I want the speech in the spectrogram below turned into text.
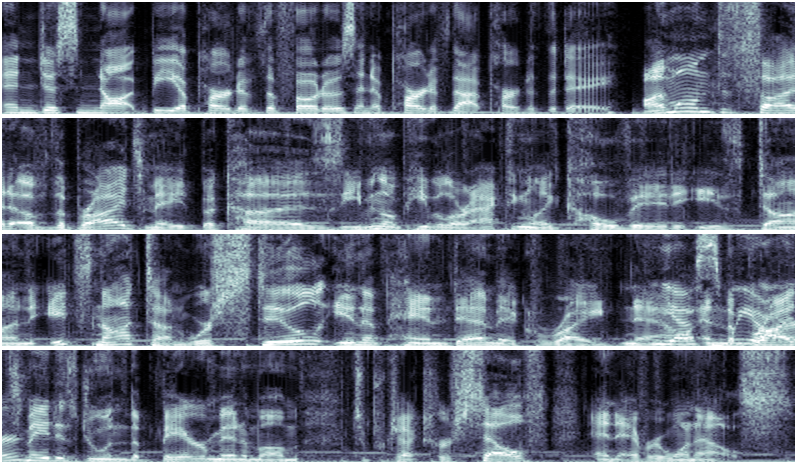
and just not be a part of the photos and a part of that part of the day. I'm on the side of the bridesmaid because even though people are acting like COVID is done, it's not done. We're still in a pandemic right now. Yes, and the we are. bridesmaid is doing the bare minimum to protect herself and everyone else.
